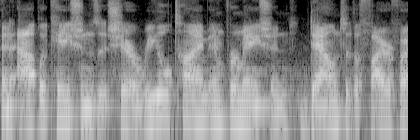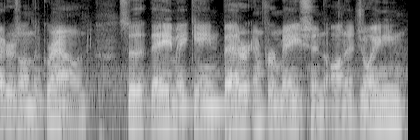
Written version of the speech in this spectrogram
and applications that share real-time information down to the firefighters on the ground so that they may gain better information on adjoining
